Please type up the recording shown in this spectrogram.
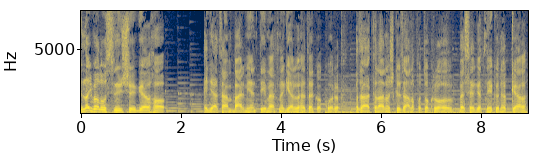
Én nagy valószínűséggel, ha egyáltalán bármilyen témát megjelölhetek, akkor az általános közállapotokról beszélgetnék önökkel,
